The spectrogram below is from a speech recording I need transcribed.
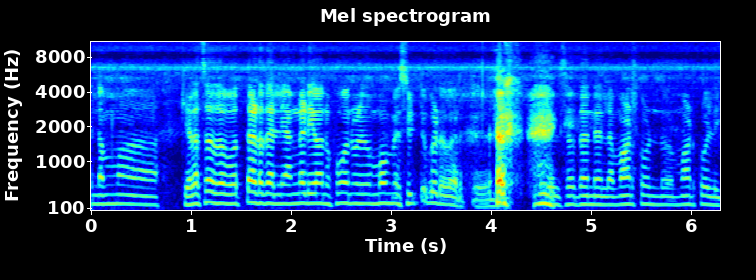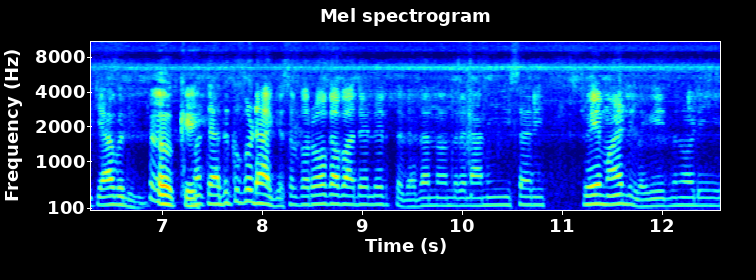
ನಮ್ಮ ಕೆಲಸದ ಒತ್ತಡದಲ್ಲಿ ಅಂಗಡಿಯವನು ಫೋನ್ ಮಾಡಿ ಒಮ್ಮೊಮ್ಮೆ ಸಿಟ್ಟು ಕೂಡ ಬರ್ತದೆ. ಅದನ್ನೆಲ್ಲ ಮಾಡ್ಕೊಂಡು ಮಾಡ್ಕೊಳ್ಳಿಕ್ಕೆ ಆಗೋದಿಲ್ಲ. ಓಕೆ ಮತ್ತೆ ಅದಕ್ಕೂ ಕೂಡ ಹಾಗೆ ಸ್ವಲ್ಪ ರೋಗ ಬಾಧೆ ಎಲ್ಲ ಇರ್ತದೆ. ಅದನ್ನು ಅಂದರೆ ನಾನು ಈ ಸಾರಿ ಸ್ಪ್ರೇ ಮಾಡಲಿಲ್ಲ. ಇದು ನೋಡಿ ಈಗ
